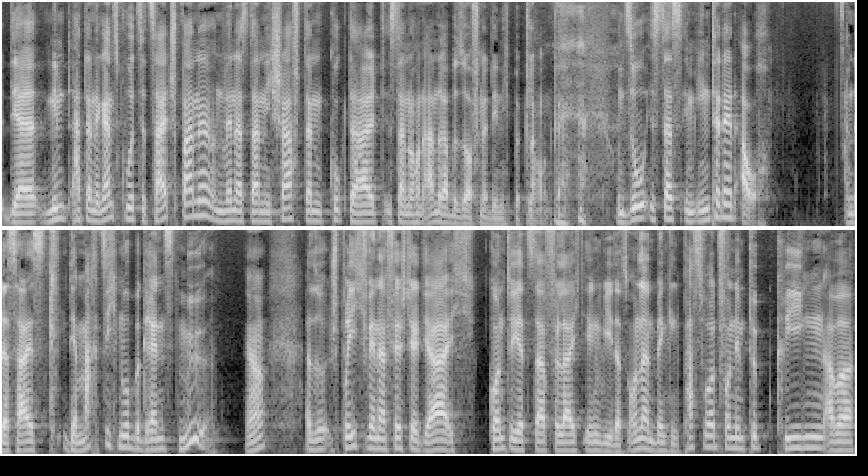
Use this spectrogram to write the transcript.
Der nimmt, hat eine ganz kurze Zeitspanne und wenn er es dann nicht schafft, dann guckt er halt, ist da noch ein anderer Besoffener, den ich beklauen kann. Und so ist das im Internet auch. Und das heißt, der macht sich nur begrenzt Mühe. Ja? Also sprich, wenn er feststellt, ja, ich konnte jetzt da vielleicht irgendwie das Online-Banking-Passwort von dem Typ kriegen, aber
